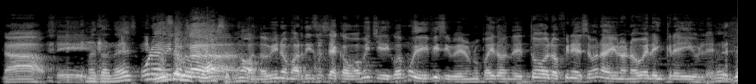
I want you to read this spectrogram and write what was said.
No, sí. ¿Me entendés? Una vez eso vino es lo que acá, hace, no. cuando vino Martín Sacia Caguamichi, dijo, es muy difícil vivir en un país donde todos los fines de semana hay una novela increíble.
